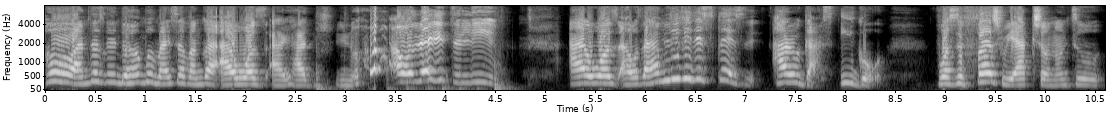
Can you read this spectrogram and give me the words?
oh, I'm just going to humble myself and go. I was, I had, you know, I was ready to leave. I was, I was like, I'm leaving this place. Arrogance, ego was the first reaction until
